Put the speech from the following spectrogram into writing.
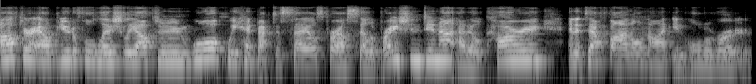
After our beautiful leisurely afternoon walk, we head back to Sails for our celebration dinner at Ilkari, and it's our final night in Uluru.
